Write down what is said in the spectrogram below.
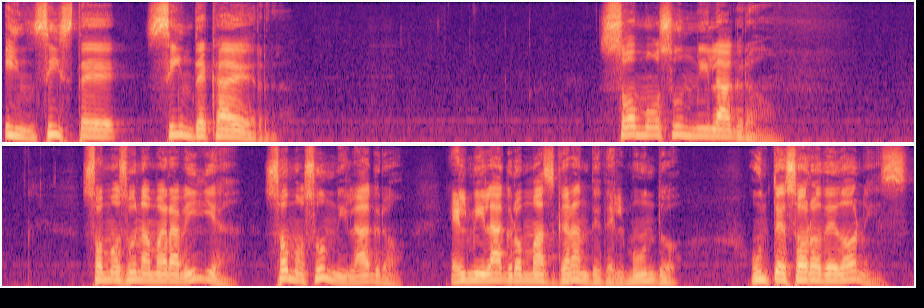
insiste sin decaer. Somos un milagro. Somos una maravilla, somos un milagro el milagro más grande del mundo, un tesoro de dones.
